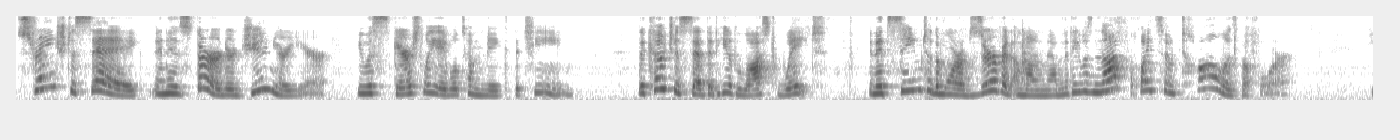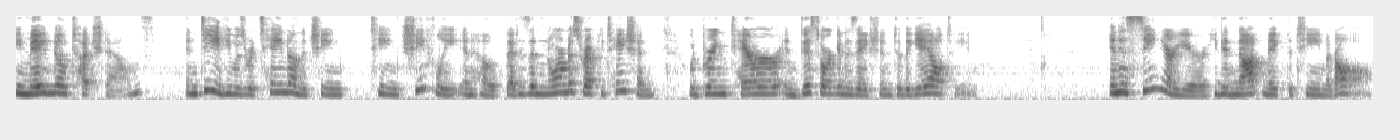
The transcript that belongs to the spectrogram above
Strange to say, in his third or junior year, he was scarcely able to make the team. The coaches said that he had lost weight, and it seemed to the more observant among them that he was not quite so tall as before. He made no touchdowns. Indeed, he was retained on the team, team chiefly in hope that his enormous reputation would bring terror and disorganization to the Yale team. In his senior year, he did not make the team at all.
